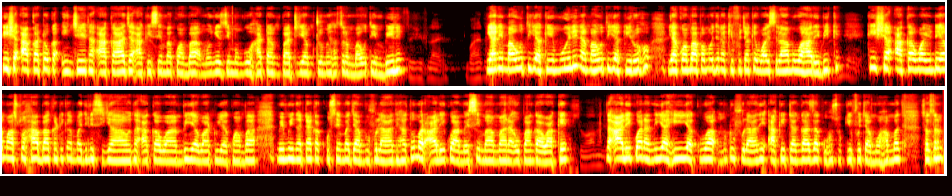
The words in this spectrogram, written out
Kisha akatoka nje na akaaja akisema kwamba mwenyezi mungu hatampatia mtume saa mauti mbili. Yaani mauti ya kimwili na mauti ya kiroho ya kwamba pamoja na kifo chake waislamu waharibiki kisha akawaendea masahaba katika majlisi yao na akawaambia watu ya kwamba mimi nataka kusema jambo fulani. Hatumar alikuwa amesimama na upanga wake na alikuwa na nia hii ya kuwa mtu fulani akitangaza kuhusu kifo cha muhammad saa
